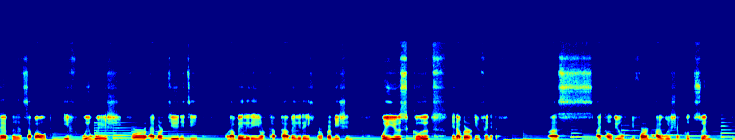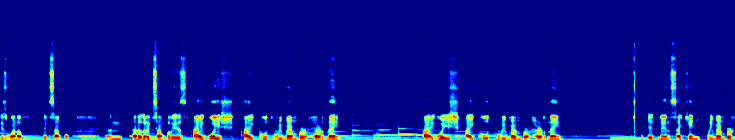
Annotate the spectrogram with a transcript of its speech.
is about if we wish for opportunity or ability or capability or permission, we use could in a verb infinitive. As I told you before, I wish I could swim. Is one of the example. And another example is I wish I could remember her name. I wish I could remember her name. It means I can remember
